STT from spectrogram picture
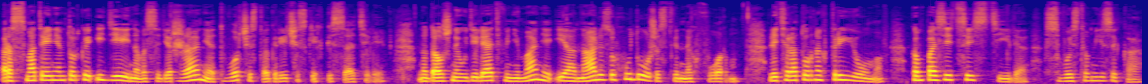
рассмотрением только идейного содержания творчества греческих писателей, но должны уделять внимание и анализу художественных форм, литературных приемов, композиции стиля, свойствам языка.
